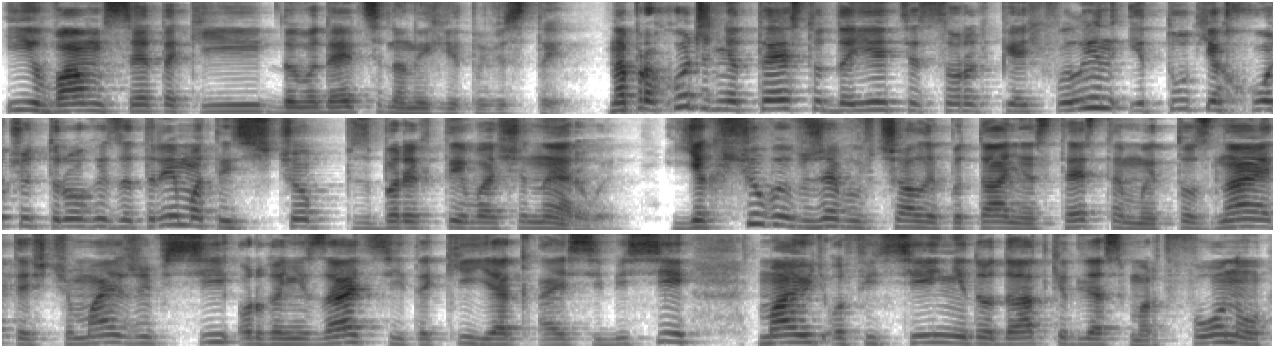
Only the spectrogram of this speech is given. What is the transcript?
і вам все-таки доведеться на них відповісти. На проходження тесту дається 45 хвилин, і тут я хочу трохи затриматись, щоб зберегти ваші нерви. Якщо ви вже вивчали питання з тестами, то знаєте, що майже всі організації, такі як ICBC, мають офіційні додатки для смартфону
